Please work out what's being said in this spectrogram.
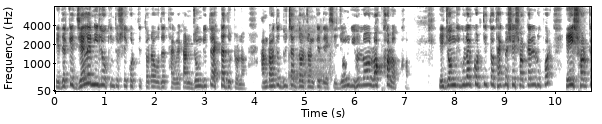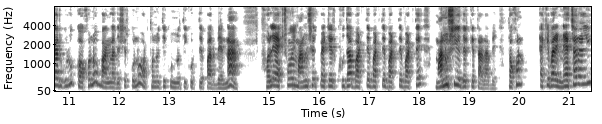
এদেরকে জেলে নিলেও কিন্তু সেই কর্তৃত্বটা ওদের থাকবে, কারণ জঙ্গি তো একটা দুটো না। আমরা হয়তো দুই চার দশজনকে দেখছি, জঙ্গি হলো লক্ষ লক্ষ। এই জঙ্গিগুলার কর্তৃত্ব থাকবে সেই সরকারের উপর। এই সরকারগুলো কখনো বাংলাদেশের কোনো অর্থনৈতিক উন্নতি করতে পারবে না। ফলে একসময় মানুষের পেটের ক্ষুধা বাড়তে বাড়তে বাড়তে বাড়তে মানুষই এদেরকে তাড়াবে। তখন একেবারে ন্যাচারালি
